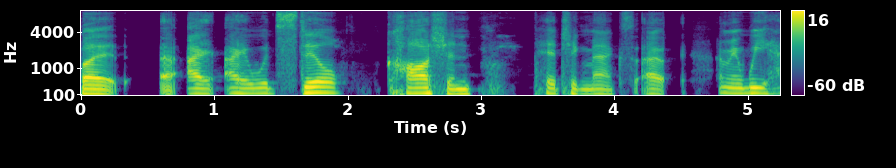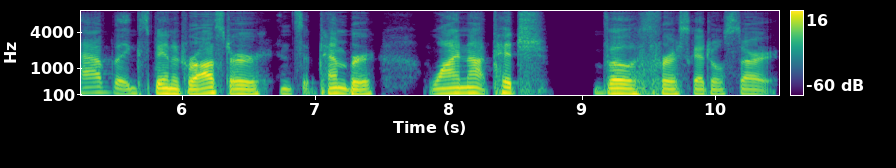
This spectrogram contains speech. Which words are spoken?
But uh, I I would still caution pitching Max. I I mean, we have the expanded roster in September. Why not pitch Voth for a scheduled start,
